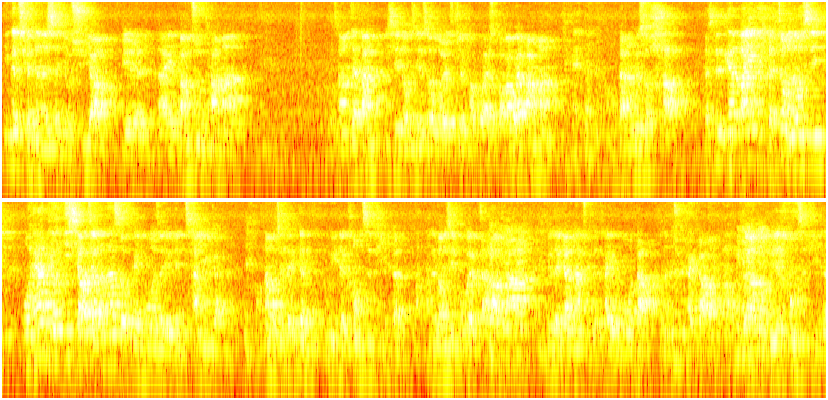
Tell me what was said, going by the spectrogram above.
一个全能的神有需要别人来帮助他吗？我常常在搬一些东西的时候，我儿子就会跑过来说：“爸爸，我要帮忙。” 我当然会说：“好。”可是你看搬一个很重的东西，我还要留一小角让他手可以摸着，有点参与感。那我就得更努力的控制平衡，那个东西不会砸到他，就得让他觉得他有摸到，不能举太高，都要努力的控制平衡。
